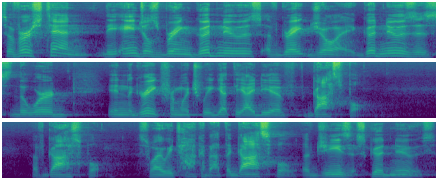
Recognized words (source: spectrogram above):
So, verse 10 the angels bring good news of great joy. Good news is the word in the Greek from which we get the idea of gospel, of gospel. That's why we talk about the gospel of Jesus, good news.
